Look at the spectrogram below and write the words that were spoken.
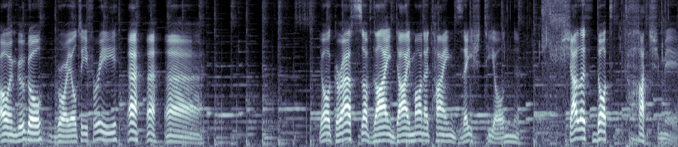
Oh, and Google, royalty free. Ah, ah, ah. Your grass of thine demonetization shalleth not touch me,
